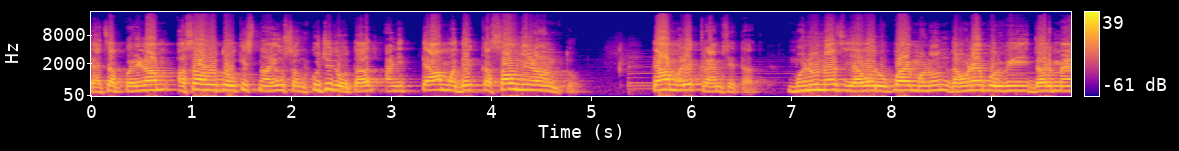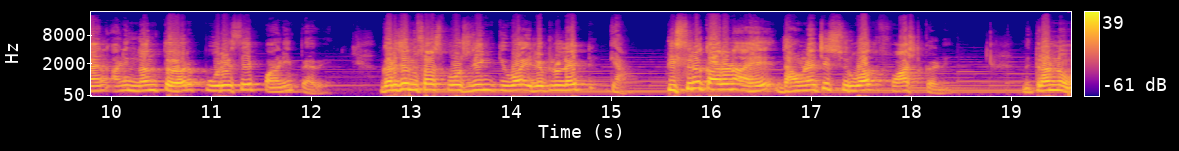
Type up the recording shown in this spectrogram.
त्याचा परिणाम असा होतो की स्नायू संकुचित होतात आणि त्यामध्ये कसाव निर्माण होतो. त्यामुळे क्रॅम्प्स येतात. म्हणूनच यावर उपाय म्हणून धावण्यापूर्वी दरम्यान आणि नंतर पुरेसे पाणी प्यावे. गरजेनुसार स्पोर्ट्स ड्रिंक किंवा इलेक्ट्रोलाइट घ्या. तिसरं कारण आहे धावण्याची सुरुवात फास्ट करणे. मित्रांनो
